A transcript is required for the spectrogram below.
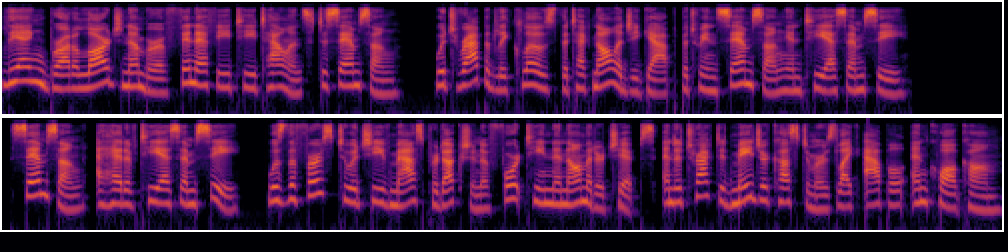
Liang brought a large number of FinFET talents to Samsung, which rapidly closed the technology gap between Samsung and TSMC. Samsung, ahead of TSMC, was the first to achieve mass production of 14 nanometer chips and attracted major customers like Apple and Qualcomm.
